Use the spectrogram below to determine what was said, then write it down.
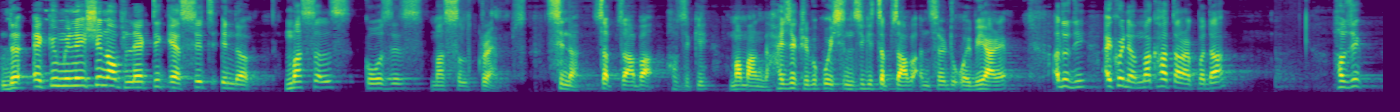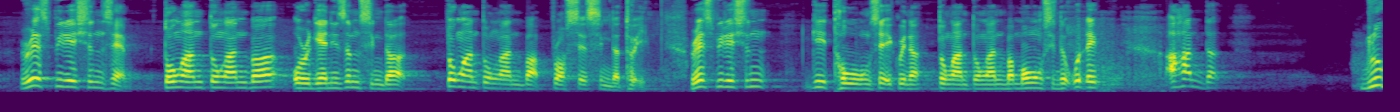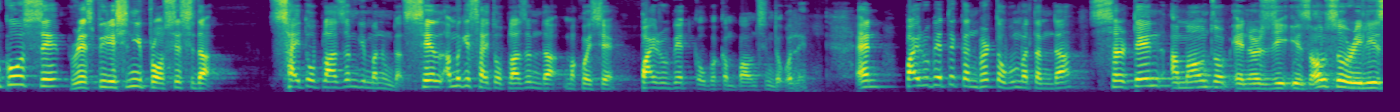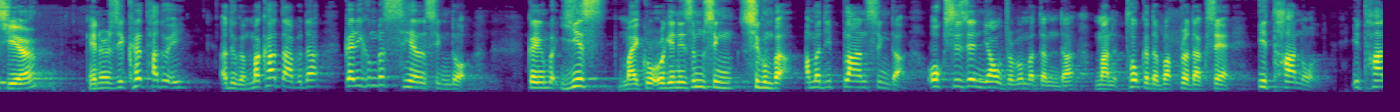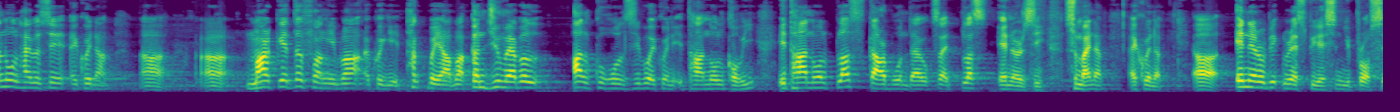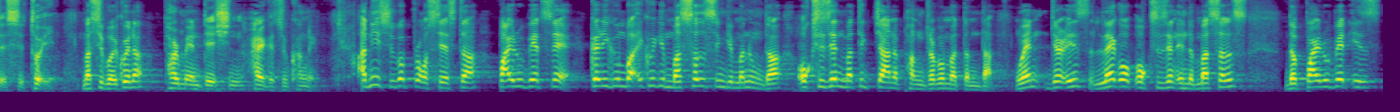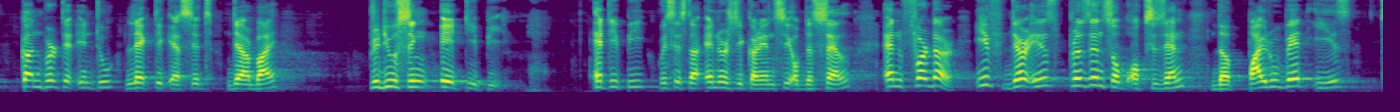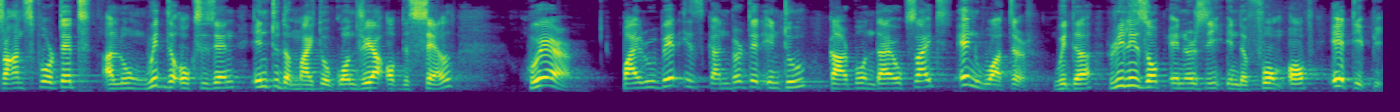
The accumulation of lactic acid in the muscles causes muscle cramps. Sina chap chaba hojiki mamang da hijackriba question sigi chap answer to oibe yare. Adudi aikoina makha tarakpada hojik respiration se tongan tongan ba organism singda tongan tongan ba process singda thoi. Respiration gi thawong se aikoina tongan tongan ba mawong singda utle ahan da glucose se respiration ki process da cytoplasm gi manung da cell amagi cytoplasm da makoi se pyruvate ko ba compound sing da ule and pyruvate te convert to matam da certain amount of energy is also released here energy khar thadu ei aduga makha ta bada kari gumba cell sing do kari gumba yeast microorganism sing sigumba amadi plant sing da oxygen yaw draba matam da man thokada ba product se ethanol ethanol alcohol sibo akoini ethanol kawi ethanol plus carbon dioxide plus energy sumaina akoina anaerobic respiration gi process se thoi masibo akoina fermentation haiga chu khangni ani suba process ta pyruvate se karigumba akogi muscle sing gi manungda oxygen matik chana phangdraba matamda when there is lack of oxygen in the muscles the pyruvate is converted into lactic acid thereby producing ATP. ATP, which is the energy currency of the cell. And further, if there is presence of oxygen, the pyruvate is transported along with the oxygen into the mitochondria of the cell, where pyruvate is converted into carbon dioxide and water with the release of energy in the form of ATP.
